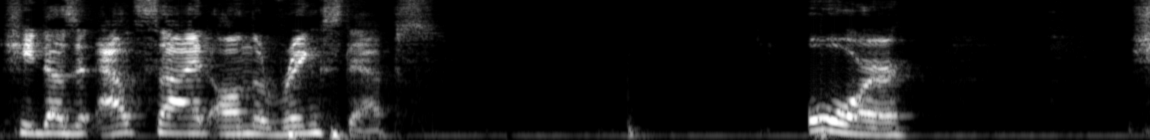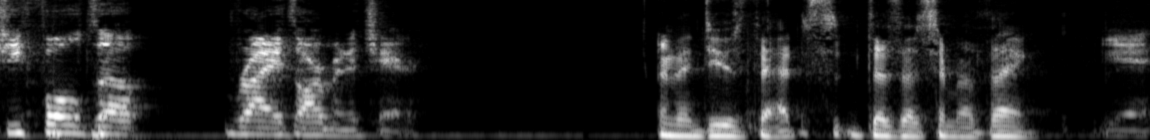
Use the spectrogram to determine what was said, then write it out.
she does it outside on the ring steps, or she folds up Riot's arm in a chair. And then does that does that similar thing. Yeah.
